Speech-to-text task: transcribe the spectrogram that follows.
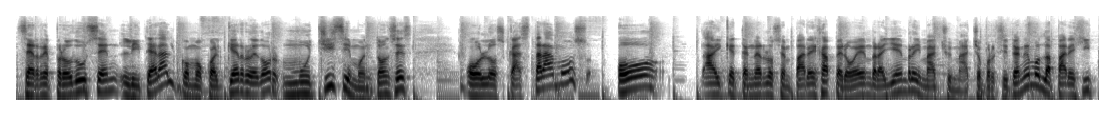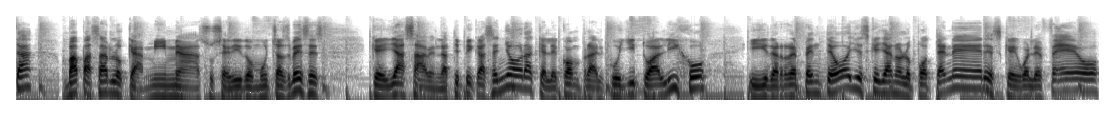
se reproducen literal como cualquier roedor muchísimo. Entonces, o los castramos o hay que tenerlos en pareja, pero hembra y hembra y macho y macho. Porque si tenemos la parejita, va a pasar lo que a mí me ha sucedido muchas veces. Que ya saben, la típica señora que le compra el cuyito al hijo y de repente, oye, es que ya no lo puedo tener, es que huele feo.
